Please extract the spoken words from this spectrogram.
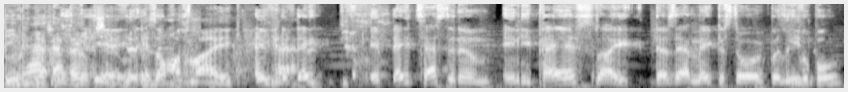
He Uh, had, that's what yeah, I'm it's almost like If, if they if they tested him and he passed, like, does that make the story believable?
